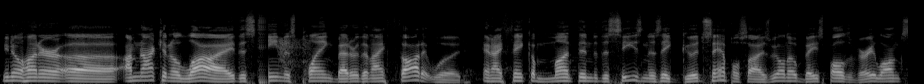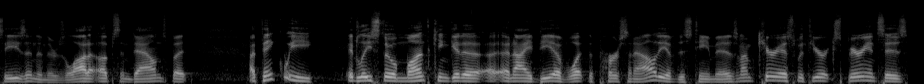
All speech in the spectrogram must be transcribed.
You know, Hunter, uh, I'm not going to lie. This team is playing better than I thought it would. And I think a month into the season is a good sample size. We all know baseball is a very long season and there's a lot of ups and downs, but I think we, at least through a month, can get a, an idea of what the personality of this team is. And I'm curious, with your experiences,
